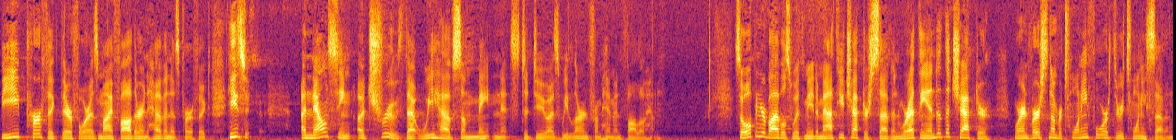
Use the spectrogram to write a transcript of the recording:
be perfect, therefore, as my Father in heaven is perfect. He's announcing a truth that we have some maintenance to do as we learn from him and follow him. So open your Bibles with me to Matthew chapter 7. We're at the end of the chapter. We're in verse number 24 through 27.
